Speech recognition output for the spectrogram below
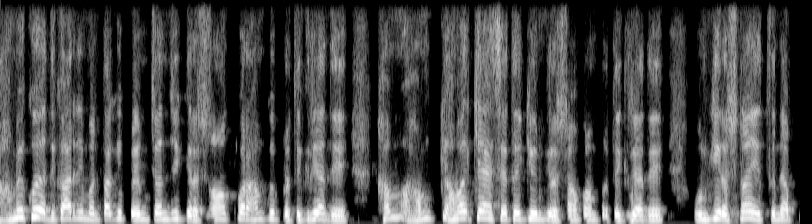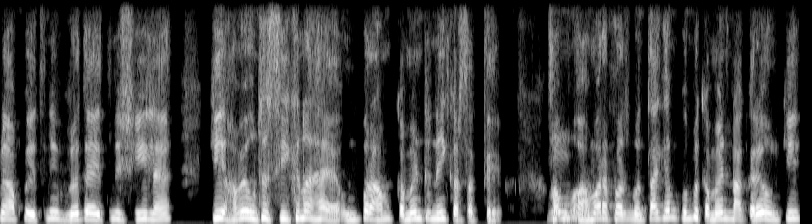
हमें कोई अधिकार नहीं बनता कि प्रेमचंद जी की रचनाओं पर हम कोई प्रतिक्रिया दें। हम हम हमारी क्या हैसियत है कि उनकी रचनाओं पर हम प्रतिक्रिया दें? उनकी रचना इतने अपने आप में इतनी वृद्ध है इतनी शील है कि हमें उनसे सीखना है उन पर हम कमेंट नहीं कर सकते। हम हमारा फ़र्ज़ बनता है कि हम उन पर कमेंट ना करें उनकी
